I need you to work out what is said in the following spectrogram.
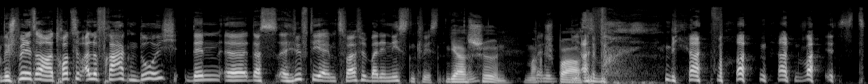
Wir spielen jetzt aber trotzdem alle Fragen durch, denn äh, das äh, hilft dir ja im Zweifel bei den nächsten Quizzen. Ja, Ne? schön. Macht Spaß. Die, Antwo die Antworten anweist.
